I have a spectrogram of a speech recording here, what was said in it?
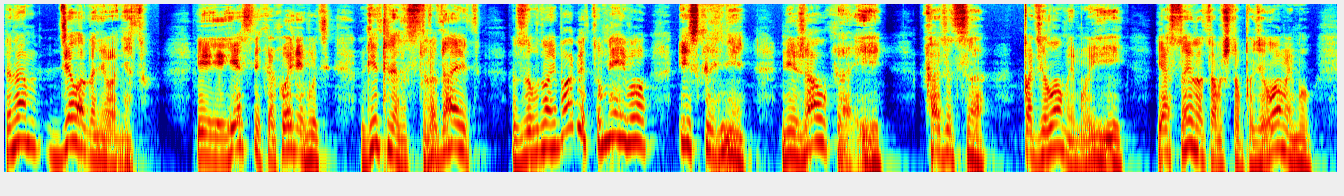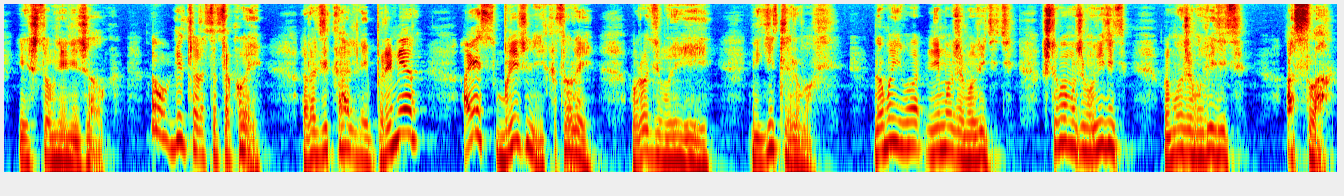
Да нам дела до него нет. И если какой-нибудь Гитлер страдает зубной боли, то мне его искренне не жалко и кажется по делам ему. И я стою на том, что по делам ему и что мне не жалко. Ну, Гитлер – это такой радикальный пример, а есть ближний, который вроде бы и не Гитлер вовсе. Но мы его не можем увидеть. Что мы можем увидеть? Мы можем увидеть осла.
